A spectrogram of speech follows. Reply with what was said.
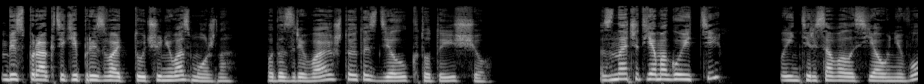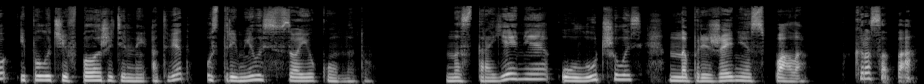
«Без практики призвать тучу невозможно. Подозреваю, что это сделал кто-то еще. «Значит, я могу идти?» Поинтересовалась я у него и, получив положительный ответ, устремилась в свою комнату. Настроение улучшилось, напряжение спало. Красота!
